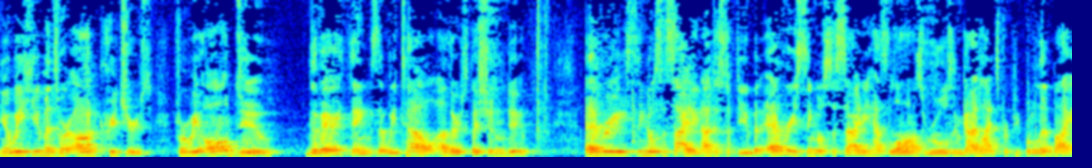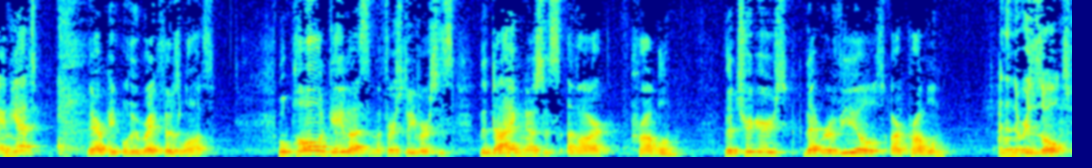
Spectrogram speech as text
You know, we humans, we're odd creatures, for we all do the very things that we tell others they shouldn't do. Every single society, not just a few, but every single society has laws, rules, and guidelines for people to live by, and yet there are people who break those laws. Well, Paul gave us in the first three verses the diagnosis of our problem, the triggers that reveals our problem, and then the result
